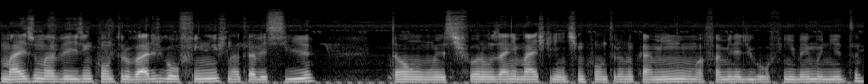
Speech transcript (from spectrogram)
mais uma vez encontrou vários golfinhos na travessia. Então, esses foram os animais que a gente encontrou no caminho, uma família de golfinhos bem bonita.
